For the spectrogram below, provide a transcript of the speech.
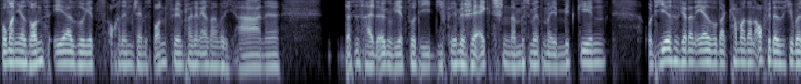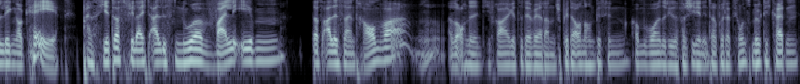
wo man ja sonst eher so jetzt auch in einem James Bond Film vielleicht dann eher sagen würde, ja, ne, das ist halt irgendwie jetzt so die, die filmische Action, da müssen wir jetzt mal eben mitgehen. Und hier ist es ja dann eher so, da kann man dann auch wieder sich überlegen, okay, passiert das vielleicht alles nur, weil eben das alles sein Traum war? Also auch eine, die Frage, zu der wir ja dann später auch noch ein bisschen kommen wollen, so diese verschiedenen Interpretationsmöglichkeiten.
